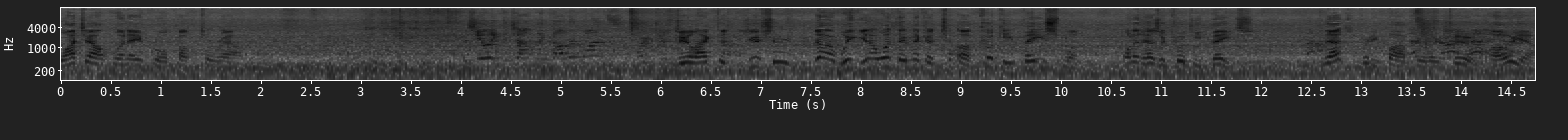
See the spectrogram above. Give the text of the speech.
Watch out when April comes around. Does she like the chocolate covered ones? Or just Do you like the? Do you sure? No, we. You know what? They make a, a cookie base one. One that has a cookie base. That's pretty popular too. Oh yeah.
